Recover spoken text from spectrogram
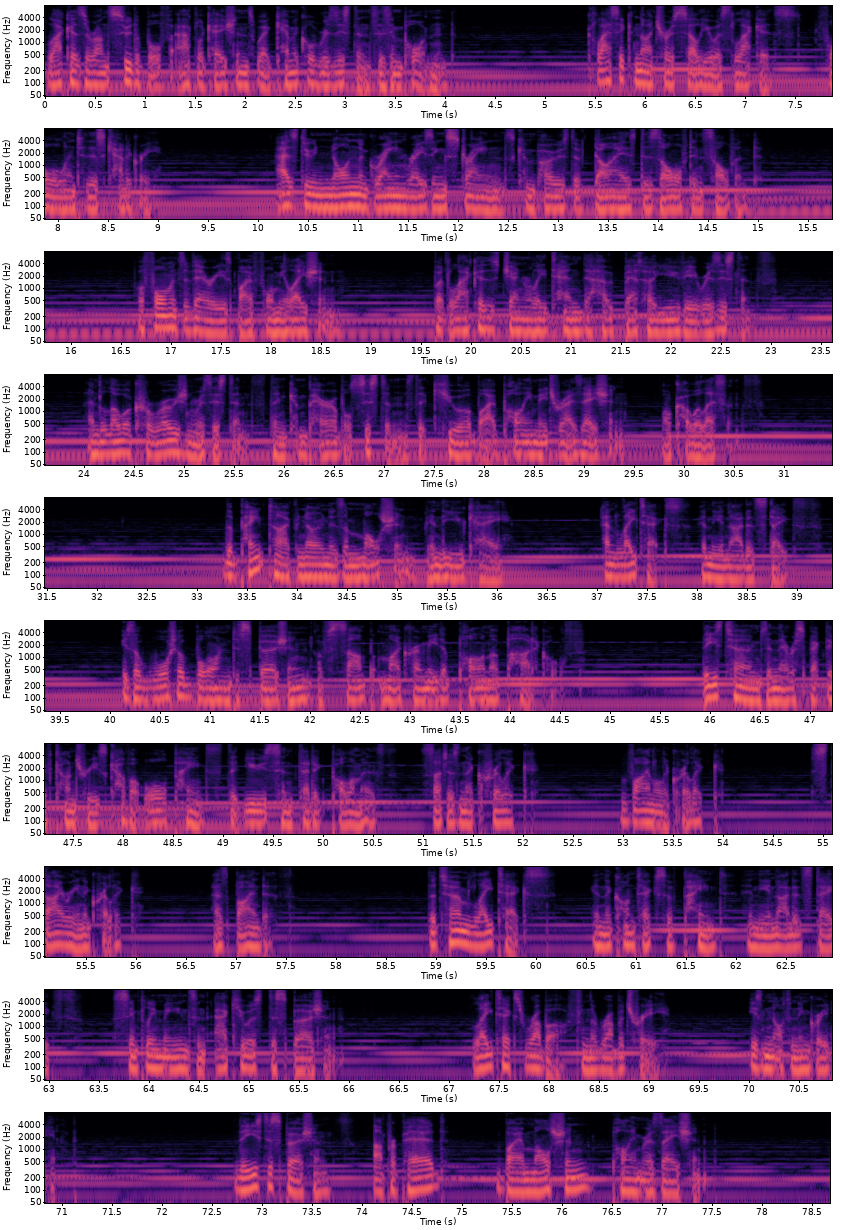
lacquers are unsuitable for applications where chemical resistance is important. Classic nitrocellulose lacquers fall into this category, as do non grain raising strains composed of dyes dissolved in solvent. Performance varies by formulation, but lacquers generally tend to have better UV resistance and lower corrosion resistance than comparable systems that cure by polymerization or coalescence. The paint type known as emulsion in the UK and latex in the United States is a waterborne dispersion of sub-micrometer polymer particles these terms in their respective countries cover all paints that use synthetic polymers, such as an acrylic, vinyl acrylic, styrene acrylic, as binders. The term latex, in the context of paint in the United States, simply means an aqueous dispersion. Latex rubber from the rubber tree is not an ingredient. These dispersions are prepared by emulsion polymerization.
